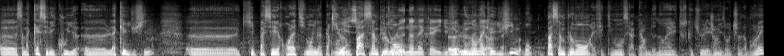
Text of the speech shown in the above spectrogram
euh, ça m'a cassé les couilles euh, l'accueil du film, euh, qui est passé relativement inaperçu. Oui, Alors, pas simplement le non-accueil du euh, film. le non-accueil du ouais. film. Bon, pas simplement, effectivement, c'est la période de Noël et tout ce que tu veux, les gens ils ont autre chose à branler.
